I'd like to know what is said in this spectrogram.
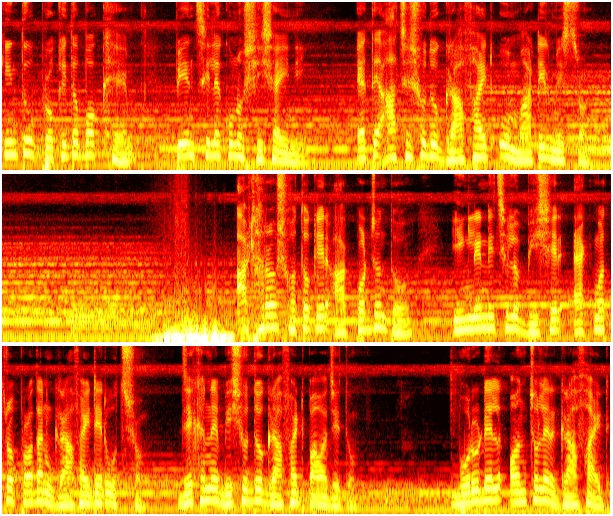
কিন্তু প্রকৃতপক্ষে পেন্সিলে কোনো সীসাই নেই। এতে আছে শুধু গ্রাফাইট ও মাটির মিশ্রণ। আঠারো শতকের আগ পর্যন্ত ইংল্যান্ডে ছিল বিশ্বের একমাত্র প্রধান গ্রাফাইটের উৎস, যেখানে বিশুদ্ধ গ্রাফাইট পাওয়া যেত। বোরোডেল অঞ্চলের গ্রাফাইট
